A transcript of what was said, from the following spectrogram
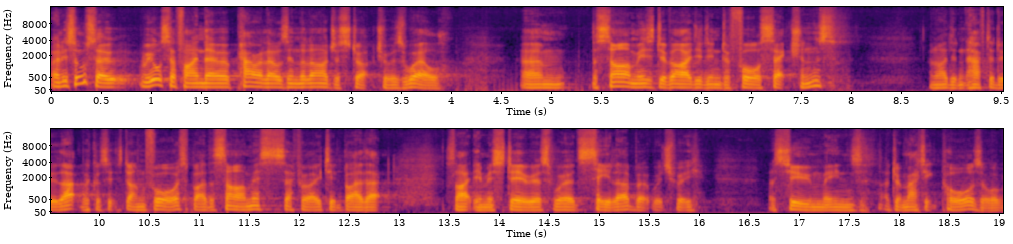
And it's also, we also find there are parallels in the larger structure as well. Um, the psalm is divided into four sections, and I didn't have to do that because it's done for us by the psalmist, separated by that slightly mysterious word Selah, but which we assume means a dramatic pause or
